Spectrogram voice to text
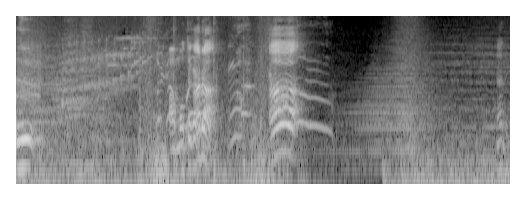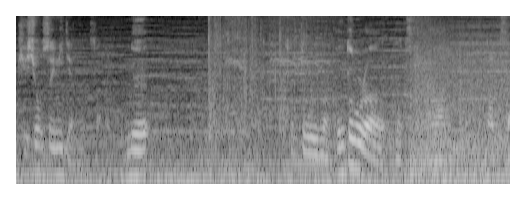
えあ持ってかれたあらあなんで化粧水見てんのさねちょっと今コントローラー持ってだってさ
